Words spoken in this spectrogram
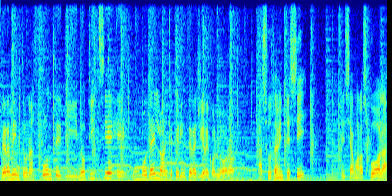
veramente una fonte di notizie e un modello anche per interagire con loro. Assolutamente sì, pensiamo alla scuola,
